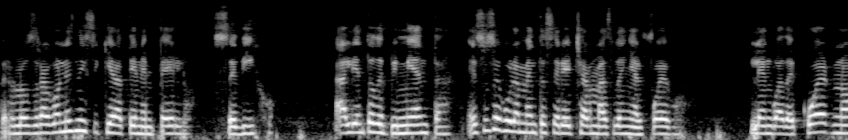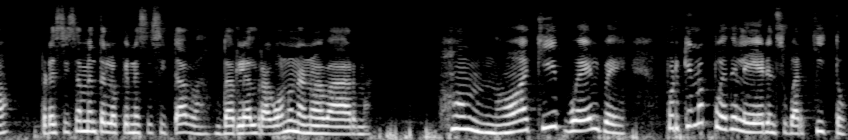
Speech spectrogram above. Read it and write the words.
Pero los dragones ni siquiera tienen pelo, se dijo. Aliento de pimienta, eso seguramente sería echar más leña al fuego. Lengua de cuerno, precisamente lo que necesitaba, darle al dragón una nueva arma. Oh, no, aquí vuelve. ¿Por qué no puede leer en su barquito?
